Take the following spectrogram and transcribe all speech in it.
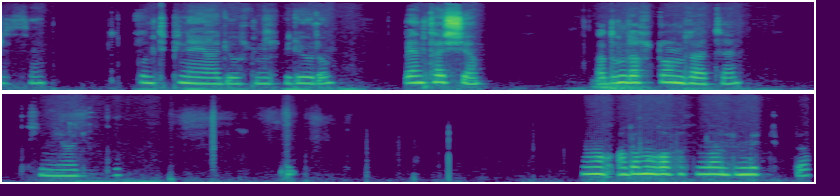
Neyse. Bunun tipi ne ya diyorsunuz biliyorum. Ben taşım. Adım da Stone zaten. Kim ya diyor bu. Yok adamın kafasından zümrüt çıktı.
